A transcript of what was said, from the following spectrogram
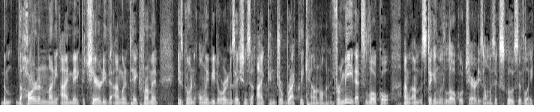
the, the hard earned money I make, the charity that I'm going to take from it, is going to only be to organizations that I can directly count on. And for me, that's local. I'm, I'm sticking with local charities almost exclusively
